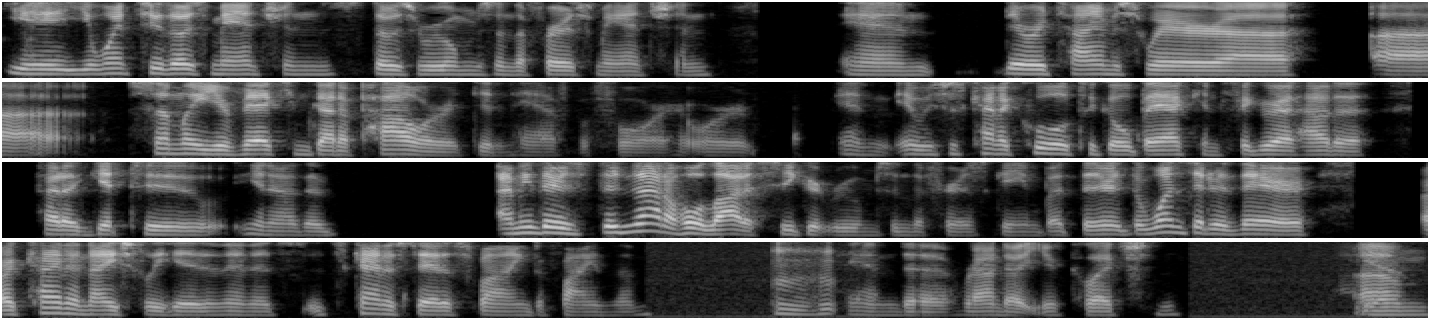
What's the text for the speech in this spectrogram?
you you went through those mansions, those rooms in the first mansion, and there were times where uh, uh, suddenly your vacuum got a power it didn't have before, or and it was just kind of cool to go back and figure out how to how to get to you know the I mean there's there's not a whole lot of secret rooms in the first game, but they're the ones that are there are kind of nicely hidden and it's it's kind of satisfying to find them hmm and uh, round out your collection. Yeah. Um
